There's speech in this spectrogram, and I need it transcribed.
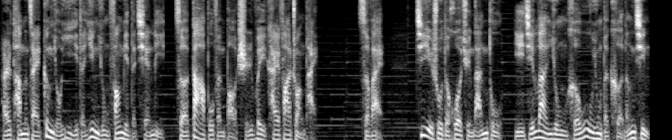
而他们在更有意义的应用方面的潜力则大部分保持未开发状态。此外，技术的获取难度以及滥用和误用的可能性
